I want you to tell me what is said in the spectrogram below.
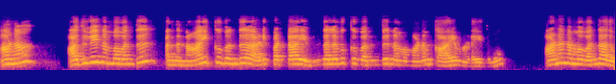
ஆனா அதுவே நம்ம வந்து அந்த நாய்க்கு வந்து அடிபட்டா எந்த அளவுக்கு வந்து நம்ம மனம் காயம் அடையுதோ ஆனா நம்ம வந்து அதை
